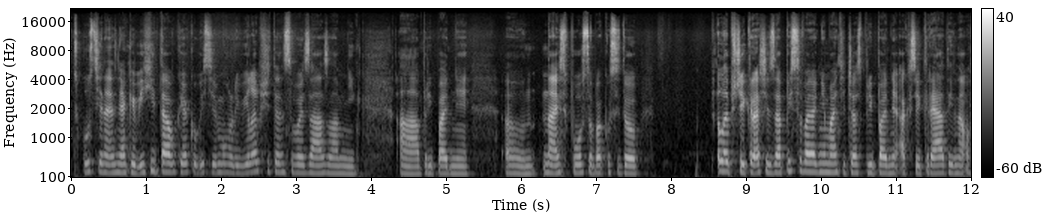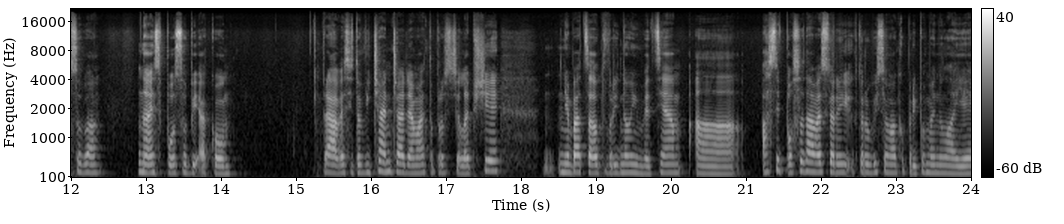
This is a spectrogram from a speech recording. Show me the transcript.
skúste nájsť nejaké vychytávky, ako by ste mohli vylepšiť ten svoj záznamník a prípadne uh, nájsť spôsob, ako si to lepšie, kratšie zapisovať, ak nemáte čas, prípadne ak ste kreatívna osoba, nájsť spôsoby, ako práve si to vyčančať a mať to proste lepšie, nebáť sa otvoriť novým veciam. A asi posledná vec, ktorý, ktorú by som ako pripomenula je,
